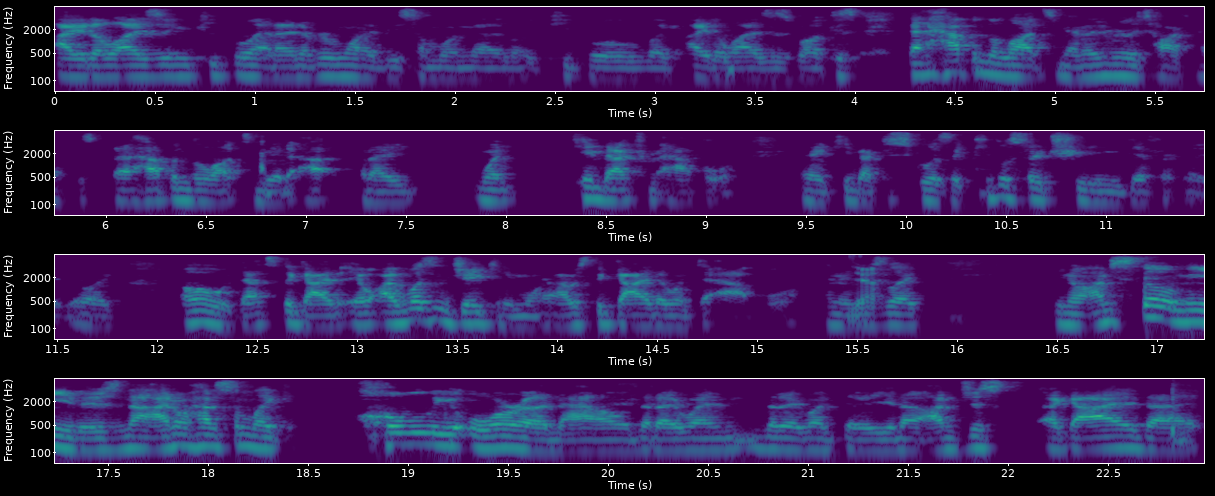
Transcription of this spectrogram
idolizing people, and I never want to be someone that like people like idolize as well, because that happened a lot to me. I didn't really talk about this. That happened a lot to me at, when I went came back from Apple and I came back to school. It's like people started treating me differently. They're like, oh, that's the guy that I wasn't Jake anymore. I was the guy that went to Apple, and it yeah. was like, you know, I'm still me. There's not. I don't have some like holy aura now that I went that I went there. You know, I'm just a guy that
